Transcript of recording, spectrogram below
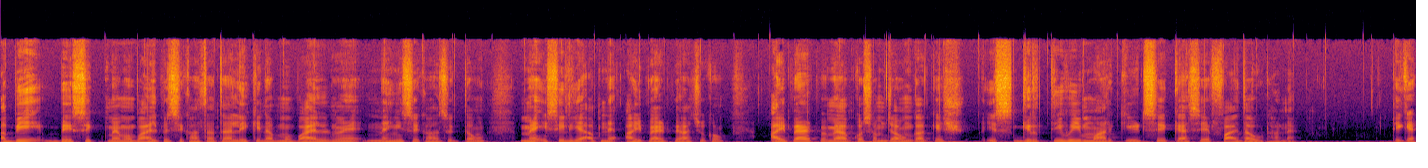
अभी बेसिक मैं मोबाइल पे सिखाता था, लेकिन अब मोबाइल में नहीं सिखा सकता हूँ। मैं इसीलिए अपने आईपैड पे आ चुका हूँ। आईपैड पे मैं आपको समझाऊँगा कि इस गिरती हुई मार्केट से कैसे फ़ायदा उठाना है। ठीक है?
